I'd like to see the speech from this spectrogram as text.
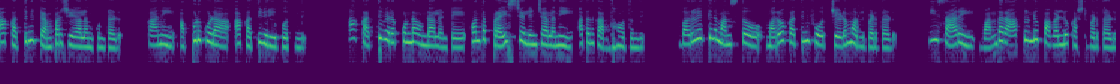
ఆ కత్తిని టెంపర్ చేయాలనుకుంటాడు. కానీ అప్పుడు కూడా ఆ కత్తి విరిగిపోతుంది. ఆ కత్తి విరగకుండా ఉండాలంటే కొంత ప్రైస్ చెల్లించాలని అతనికి అర్థమవుతుంది. బరువెక్కిన మనసుతో మరో కత్తిని ఫోర్స్ చేయడం మొదలు పెడతాడు ఈసారి వంద రాత్రుళ్ళు పగళ్ళు కష్టపడతాడు.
